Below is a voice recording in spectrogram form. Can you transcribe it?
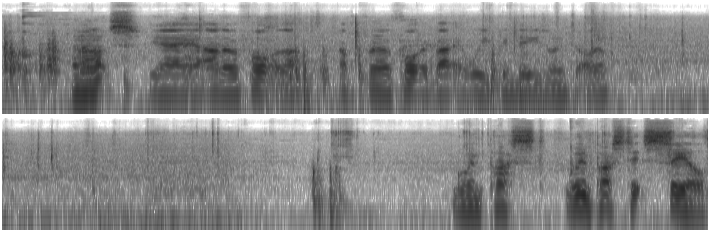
I know it's Yeah, yeah, I never thought of that. I've never thought about it weeping diesel into oil. going past going past its seal.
